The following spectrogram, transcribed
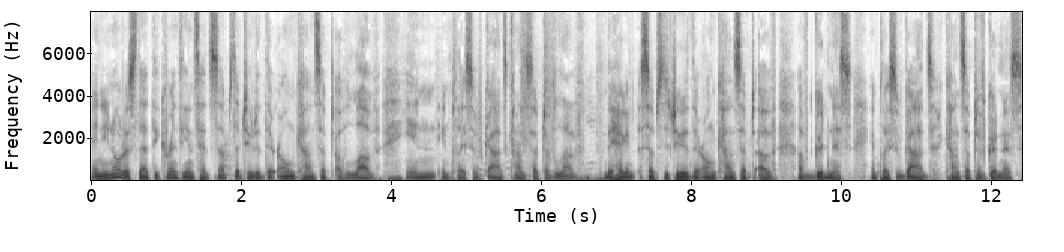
And you notice that the Corinthians had substituted their own concept of love in, in place of God's concept of love. They had substituted their own concept of, of goodness in place of God's concept of goodness.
